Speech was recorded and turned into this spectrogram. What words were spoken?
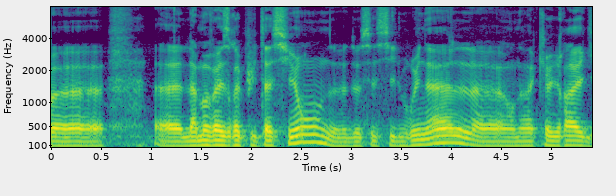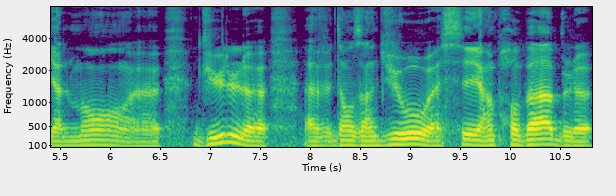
euh, la mauvaise réputation de, Cécile Brunel. Euh, on accueillera également euh, Gull dans un duo assez improbable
